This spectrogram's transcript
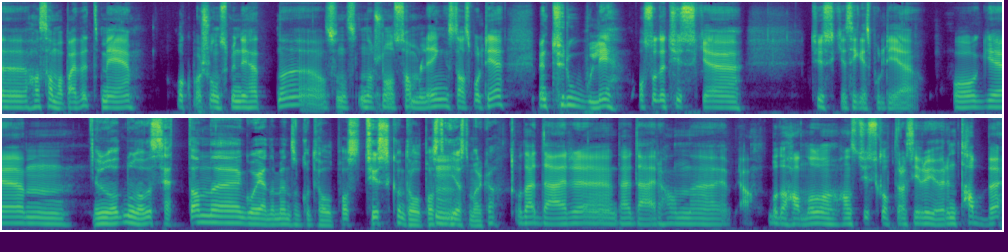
uh, har samarbeidet med okkupasjonsmyndighetene, altså Nasjonal Samling, statspolitiet, men trolig også det tyske, tyske sikkerhetspolitiet. Og eh, Noen, hadde sett han eh, gå gjennom en sånn kontrollpost, tysk kontrollpost Mm. i Østmarka. Og det er der, eh, det er der han, eh, ja, både han og hans tyske oppdragsgivere gjør en tabbe.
